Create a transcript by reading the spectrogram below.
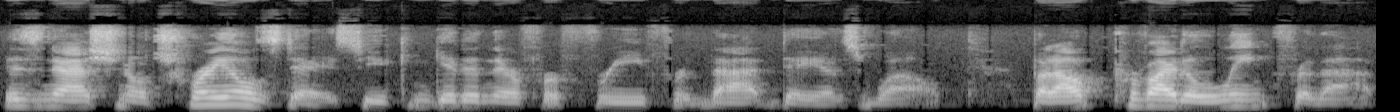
is National Trails Day, so you can get in there for free for that day as well. But I'll provide a link for that.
